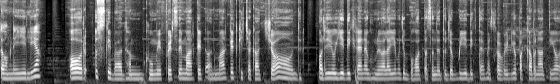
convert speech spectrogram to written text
तो हमने ये लिया। और उसके बाद हम घूमे फिर से मार्केट और मार्केट की चकाचौंध। और ये जो ये दिख रहा है ना घूमने वाला ये मुझे बहुत पसंद है। तो जब भी ये दिखता है मैं इसका वीडियो पक्का बनाती हूँ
